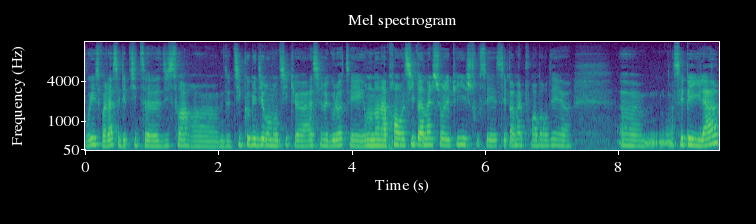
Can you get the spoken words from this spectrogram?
oui, voilà, c'est des petites histoires, de petites comédies romantiques assez rigolotes et on en apprend aussi pas mal sur les pays. Je trouve que c'est pas mal pour aborder ces pays-là.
